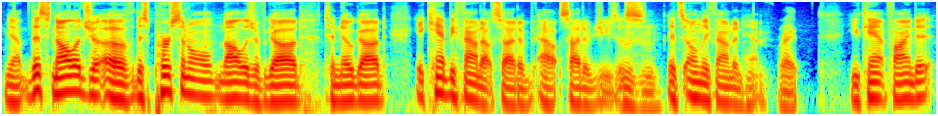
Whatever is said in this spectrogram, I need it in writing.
Yeah. This knowledge of this personal knowledge of God to know God, it can't be found outside of outside of Jesus. It's only found in Him. Right. You can't find it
